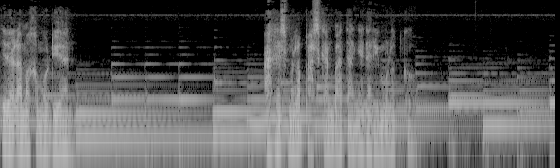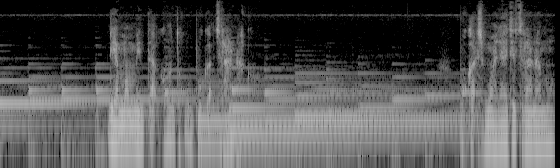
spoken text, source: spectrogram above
Tidak lama kemudian, Agas melepaskan batangnya dari mulutku. Dia memintaku untuk membuka celanaku. Buka semuanya aja celanamu.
